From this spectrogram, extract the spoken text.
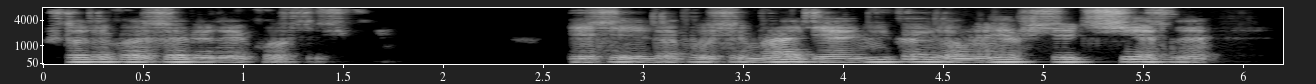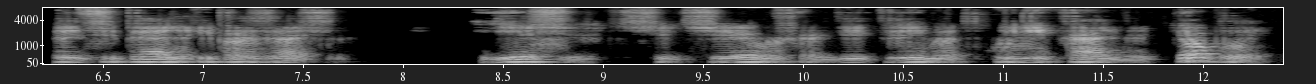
Что такое особенные косточки? Если, допустим, брать, я никогда, у меня все честно, принципиально и прозрачно. Если черемушка, где климат уникально теплый,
